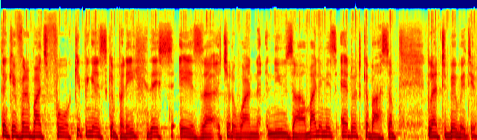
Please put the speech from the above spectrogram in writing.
Thank you very much for keeping us company. This is uh, Channel One News Hour. My name is Edward Kabasa. Glad to be with you.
